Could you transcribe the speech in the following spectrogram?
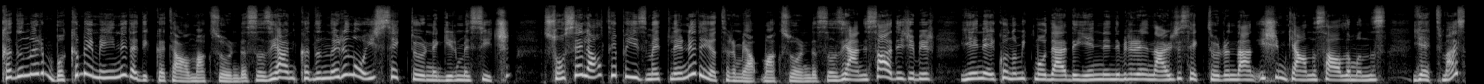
kadınların bakım emeğini de dikkate almak zorundasınız. Yani kadınların o iş sektörüne girmesi için sosyal altyapı hizmetlerine de yatırım yapmak zorundasınız. Yani sadece bir yeni ekonomik modelde yenilenebilir enerji sektöründen iş imkanı sağlamanız yetmez.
